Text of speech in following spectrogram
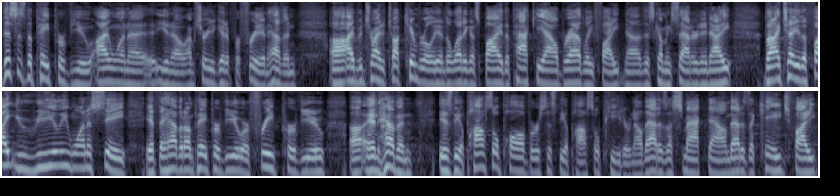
this is the pay per view. I want to, you know, I'm sure you get it for free in heaven. Uh, I've been trying to talk Kimberly into letting us buy the Pacquiao Bradley fight uh, this coming Saturday night. But I tell you, the fight you really want to see, if they have it on pay per view or free per view uh, in heaven, is the Apostle Paul versus the Apostle Peter. Now, that is a smackdown. That is a cage fight.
